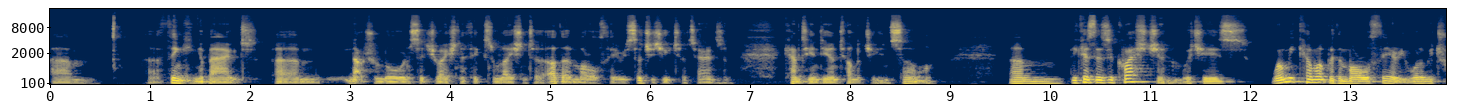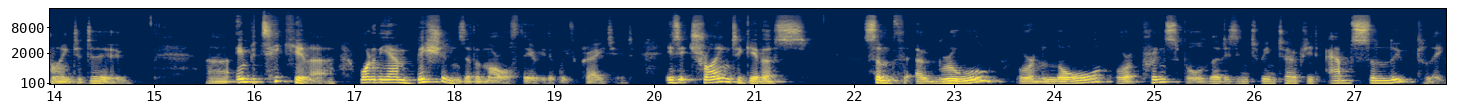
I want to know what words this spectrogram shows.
um, uh, thinking about um, natural law and situation ethics in relation to other moral theories such as utilitarianism, Kantian deontology, and so on. Um, because there's a question, which is when we come up with a moral theory, what are we trying to do? Uh, in particular, what are the ambitions of a moral theory that we've created? Is it trying to give us some a rule or a law or a principle that is to be interpreted absolutely.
